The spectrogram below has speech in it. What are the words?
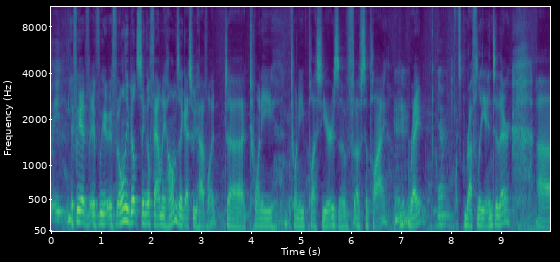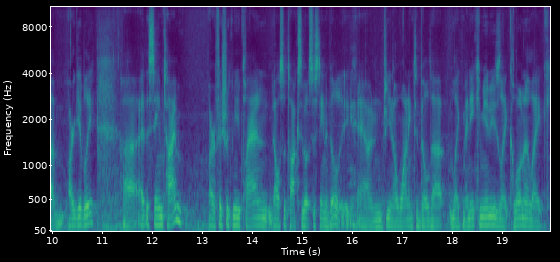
if we had if we if we only built single family homes, I guess we'd have what uh, 20, 20 plus years of, of supply, mm-hmm. right? Yeah. Roughly into there, um, arguably. Uh, at the same time, our official community plan also talks about sustainability and you know wanting to build up like many communities like Kelowna, like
